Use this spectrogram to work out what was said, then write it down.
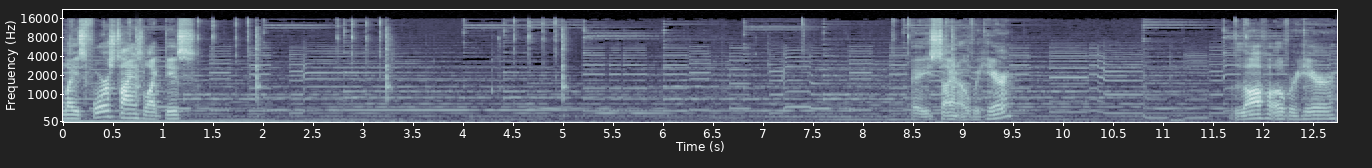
Place 4 signs like this a sign over here. Lava over here.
